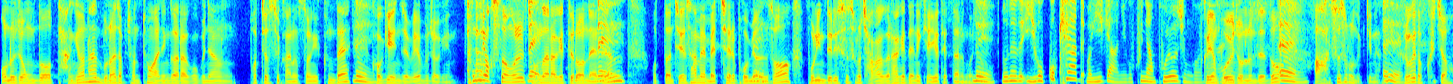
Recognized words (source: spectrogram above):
어느 정도 당연한 문화적 전통 아닌가라고 그냥 버텼을 가능성이 큰데 네. 거기에 이제 외부적인 폭력성을 네. 적나라하게 드러내는 네. 어떤 제3의 매체를 보면서 본인들이 스스로 자각을 하게 되는 계기가 됐다는 거죠. 네, 너네들 이거 꼭 해야 돼. 막 이게 아니고 그냥 보여준 거죠. 그냥 보여줬는데도 네. 아 스스로 느끼는 네. 그런 게 더 크죠.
